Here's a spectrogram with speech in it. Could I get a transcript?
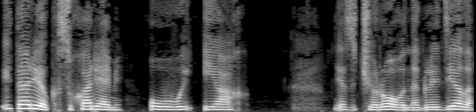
и тарелка с сухарями. Увы и ах. Я зачарованно глядела,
